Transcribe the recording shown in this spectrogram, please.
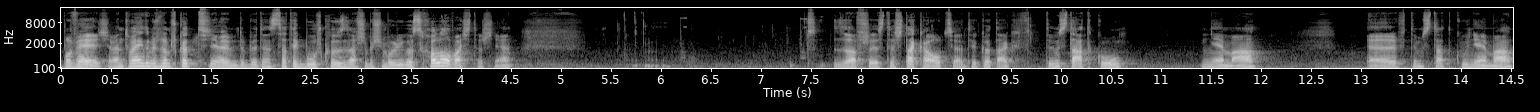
powiedzieć. Ewentualnie gdybyśmy na przykład, nie wiem, gdyby ten statek był uszkodzony, zawsze byśmy mogli go scholować też, nie? Zawsze jest też taka opcja, tylko tak, w tym statku nie ma. E, w tym statku nie ma.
